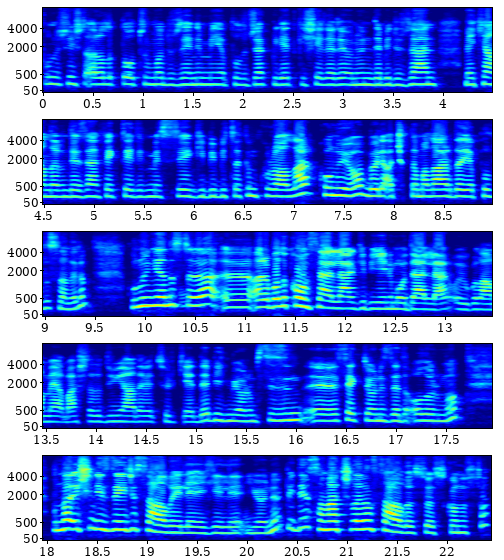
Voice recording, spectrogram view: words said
Bunun için işte aralıklı oturma düzeni mi yapılacak, bilet gişeleri önünde bir düzen, mekanların dezenfekte edilmesi gibi bir takım kurallar konuyor. Böyle açıklamalar da yapıldı sanırım. Bunun yanı sıra e, arabalı konserler gibi yeni modeller uygulanmaya başladı dünyada ve Türkiye'de. Bilmiyorum sizin e, sektörünüzde de olur mu? Bunlar işin izleyici sağlığı ile ilgili yönü. Bir de sanatçıların sağlığı söz konusu.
